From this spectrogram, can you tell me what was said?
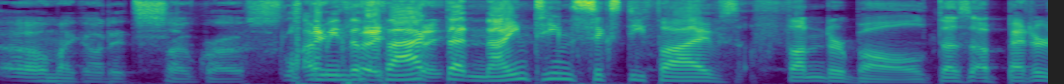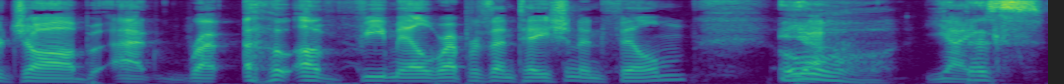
oh my god it's so gross I mean, the they- fact they- that 1965's Thunderball does a better job at re- of female representation in film. Yeah. Oh, yikes. there's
